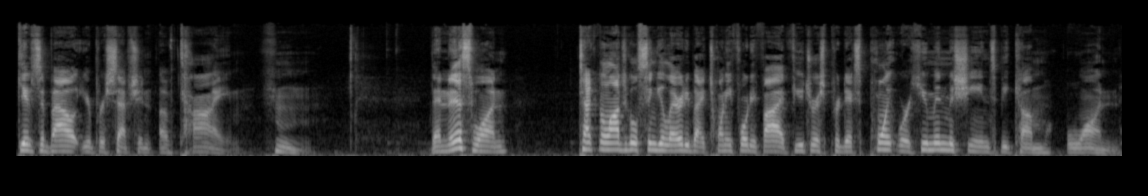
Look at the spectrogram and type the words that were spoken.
gives about your perception of time. Hmm. Then this one Technological singularity by 2045, futurist predicts point where human machines become one.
